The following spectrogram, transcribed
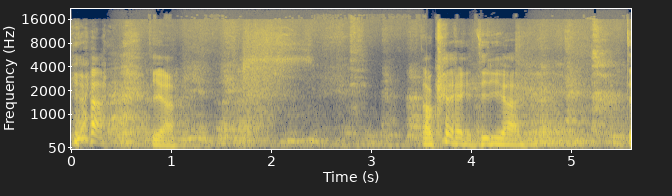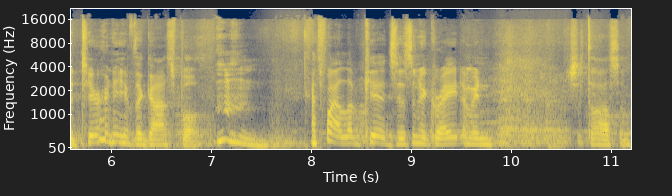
yeah, yeah. Okay, the uh, the tyranny of the gospel. That's why I love kids, isn't it great? I mean, it's just awesome.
